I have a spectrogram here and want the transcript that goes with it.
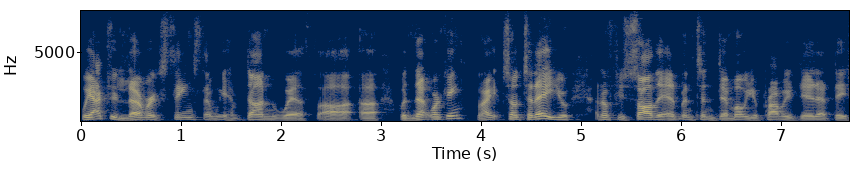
we actually leverage things that we have done with uh, uh, with networking, right? So today, you I don't know if you saw the Edmonton demo. You probably did at the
